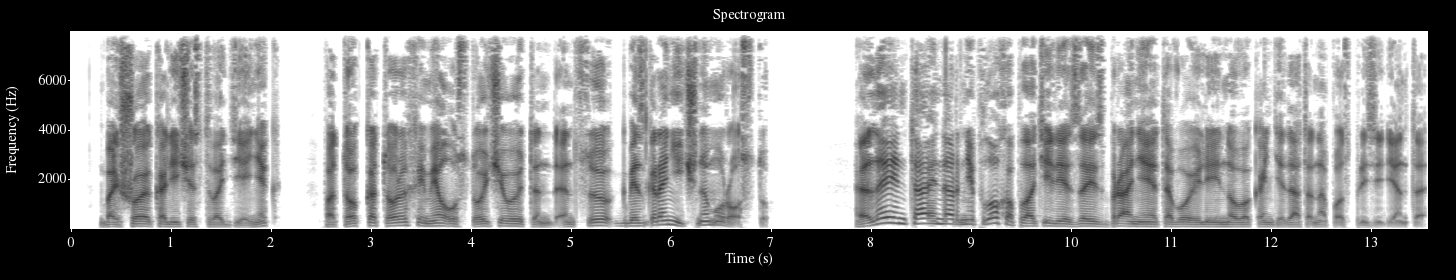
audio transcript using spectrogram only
– большое количество денег, поток которых имел устойчивую тенденцию к безграничному росту. Элейн Тайнер неплохо платили за избрание того или иного кандидата на пост президента,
